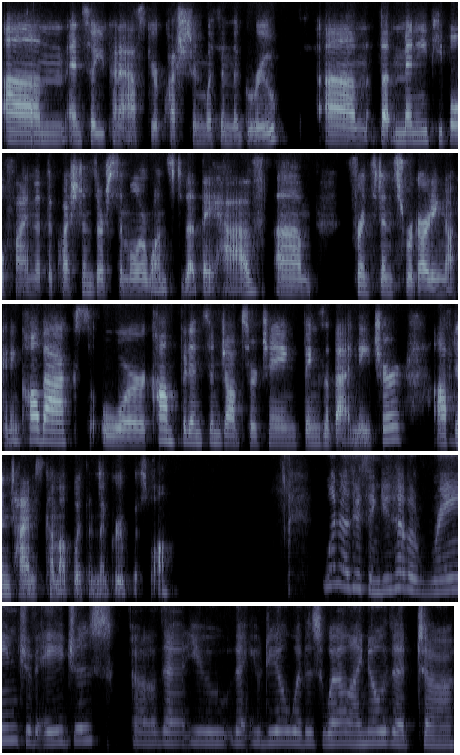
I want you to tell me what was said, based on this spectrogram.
Um, and so you kind of ask your question within the group. Um, but many people find that the questions are similar ones to that they have. For instance, regarding not getting callbacks or confidence in job searching, things of that nature, oftentimes come up within the group as well. One other thing, do you have a range of ages uh, that you that you deal with as well? I know that uh,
